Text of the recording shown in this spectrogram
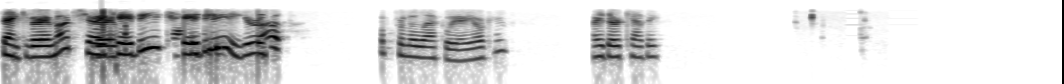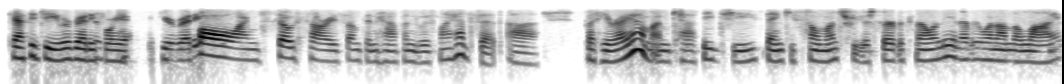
Thank you very much, Sherry KB. KB, you're up. Up for a little echo. Are you okay? Are you there, Kathy? Kathy G, we're ready for you. If you're ready. Oh, I'm so sorry. Something happened with my headset. Uh, but here I am. I'm Kathy G. Thank you so much for your service, Melanie, and everyone on the line.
